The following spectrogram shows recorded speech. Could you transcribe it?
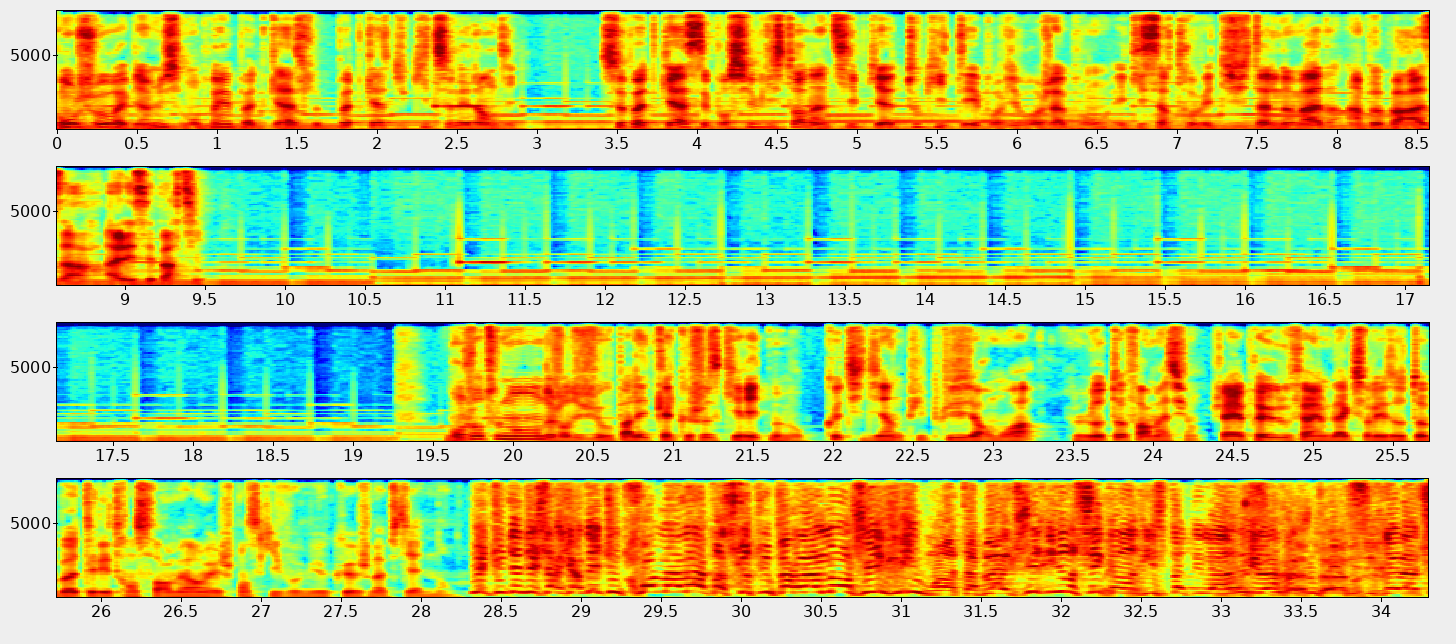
Bonjour et bienvenue sur mon premier podcast, le podcast du Kitsune Dandy. Ce podcast, c'est pour suivre l'histoire d'un type qui a tout quitté pour vivre au Japon et qui s'est retrouvé digital nomade un peu par hasard. Allez, c'est parti Bonjour tout le monde, aujourd'hui je vais vous parler de quelque chose qui rythme mon quotidien depuis plusieurs mois, l'auto-formation. J'avais prévu de vous faire une blague sur les Autobots et les Transformers, mais je pense qu'il vaut mieux que je m'abstienne, non? Moi ta blague, j'ai ri aussi quand Aristote il a, il a rajouté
